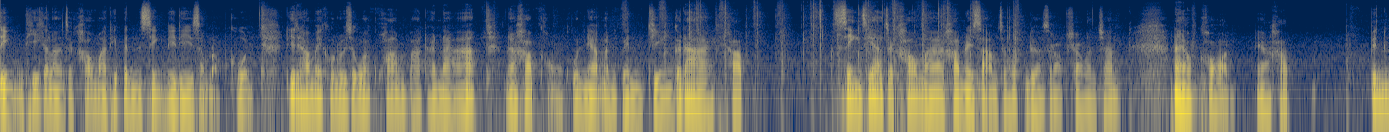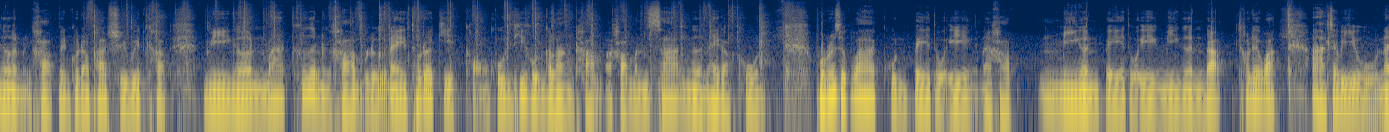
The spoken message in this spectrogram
สิ่งที่กำลังจะเข้ามาที่เป็นสิ่งดีๆสำหรับคุณ ที่ทำให้คุณรู้สึกว่าความปรารถนานะครับของคุณเนี่ยมันเป็นจริงก็ได้ครับ สิ่งที่อาจจะเข้ามาครับใน3-6เดือนสำหรับชาววันจันทร์ในออฟคอร์ดเนี่ยครับเป็นเงินครับเป็นคุณภาพชีวิตครับ มีเงินมากขึ้นครับ หรือในธุรกิจของคุณที่คุณกำลังทำนะครับ มันสร้างเงินให้กับคุณ ผมรู้สึกว่าคุณเปย์ตัวเองนะครับ มีเงินเปย์ตัวเอง มีเงินแบบเขาเรียกว่าอาจจะไปอยู่ใน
